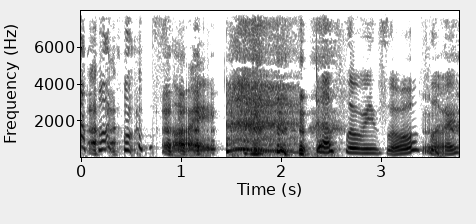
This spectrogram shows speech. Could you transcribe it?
Ja, sorry. Das sowieso, sorry.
